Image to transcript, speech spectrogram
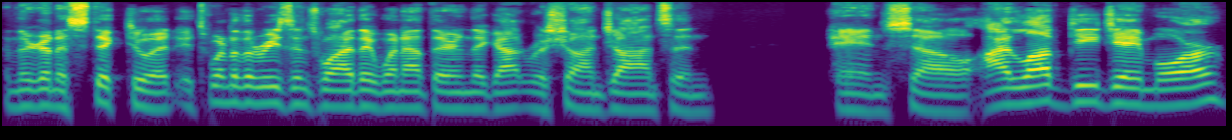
and they're going to stick to it. It's one of the reasons why they went out there and they got Roschon Johnson and so I love DJ Moore.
